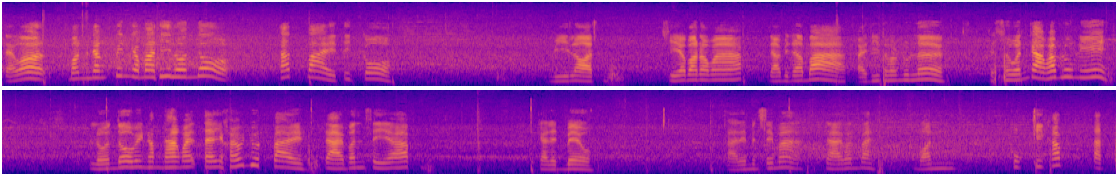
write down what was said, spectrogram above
แต่ว่าบอลยังปิ้นกลับมาที่โรนโด ทัดไปติดโก วีลอดเคลียร์บอลออกมาครับดาวิดาบ้าไปที่โทมัสมุลเลอร์ จะสวนกลับครับลูกนี้โรนโดวิ่งทำทางไปแต่เขาหยุดไปจ่ายบอลเสียครับแกเรตเบลจ่ายเลนเบนเซม่าจ่ายบอลไปบอลคุกคิกครับ ตัดไป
